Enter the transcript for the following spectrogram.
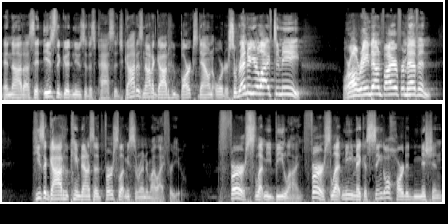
and not us. It is the good news of this passage. God is not a God who barks down orders surrender your life to me, or I'll rain down fire from heaven. He's a God who came down and said, First, let me surrender my life for you. First, let me beeline. First, let me make a single hearted mission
